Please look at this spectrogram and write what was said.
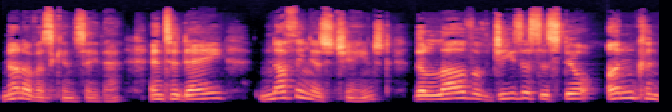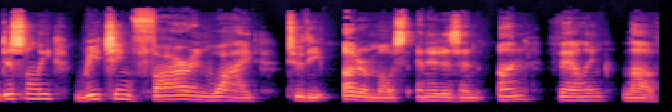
None of us can say that. And today, nothing has changed. The love of Jesus is still unconditionally reaching far and wide to the uttermost, and it is an unfailing love.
